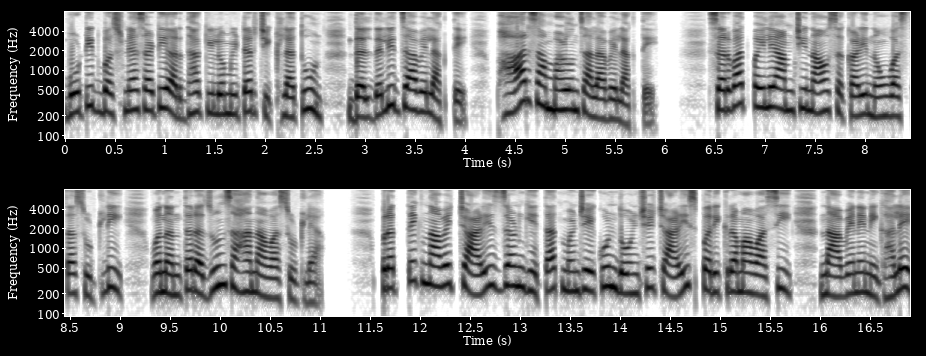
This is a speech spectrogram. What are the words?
बोटीत बसण्यासाठी अर्धा किलोमीटर चिखलातून दलदलीत जावे लागते. फार सांभाळून चालावे लागते. सर्वात पहिले आमची नाव सकाळी नऊ वाजता सुटली व नंतर अजून सहा नावा सुटल्या. प्रत्येक नावे चाळीस जण घेतात म्हणजे एकूण दोनशे चाळीस परिक्रमावासी नावेने निघाले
